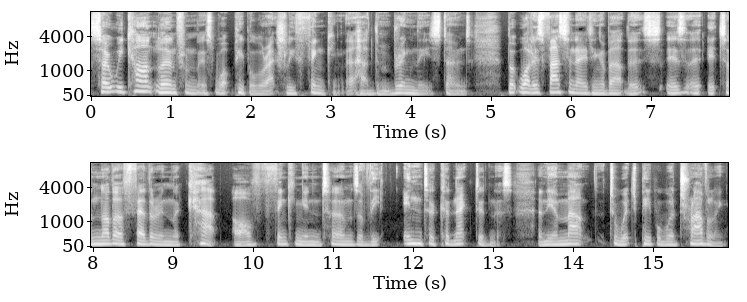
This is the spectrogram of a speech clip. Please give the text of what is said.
So we can't learn from this what people were actually thinking that had them bring these stones. But what is fascinating about this is that it's another feather in the cap of thinking in terms of the interconnectedness and the amount to which people were traveling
